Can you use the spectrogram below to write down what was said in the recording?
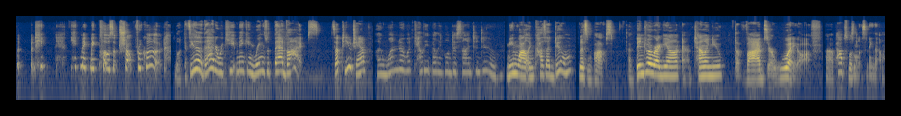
but, but he, he'd make me close up shop for good. Look, it's either that or we keep making rings with bad vibes. It's up to you, champ. I wonder what Kelly Belly will decide to do. Meanwhile, in Casa Doom, listen, Pops. I've been to Eregion and I'm telling you, the vibes are way off. Uh, Pops wasn't listening, though.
